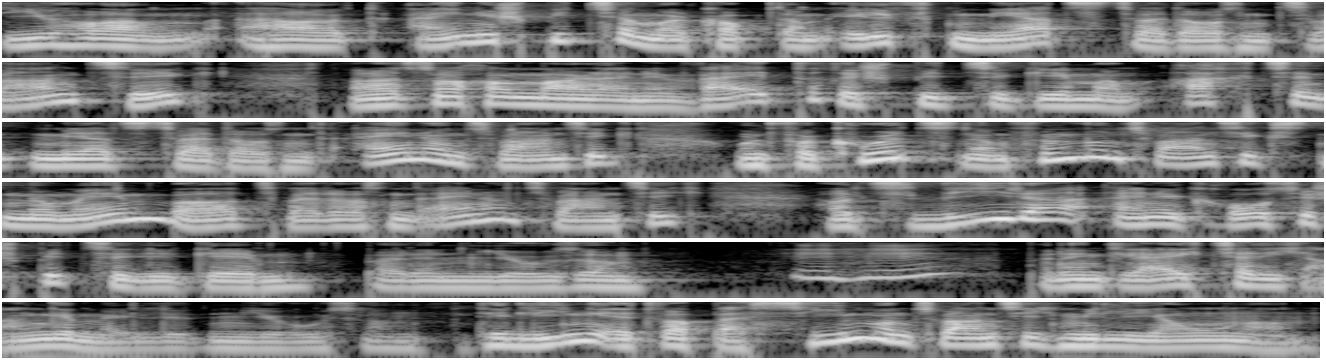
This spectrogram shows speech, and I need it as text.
die haben hat eine Spitze mal gehabt am 11. März 2020, dann hat es noch einmal eine weitere Spitze gegeben am 18. März 2021 und vor kurzem am 25. November 2021 hat es wieder eine große Spitze gegeben bei den Usern. Bei den gleichzeitig angemeldeten Usern. Die liegen etwa bei 27 Millionen.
